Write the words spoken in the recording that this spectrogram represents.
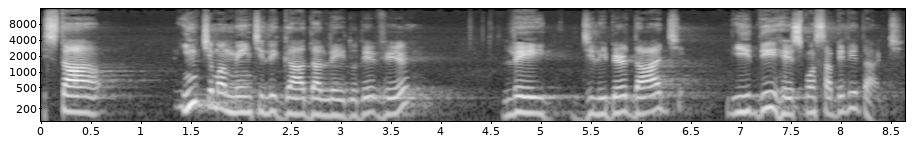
está intimamente ligada à lei do dever, lei de liberdade e de responsabilidade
